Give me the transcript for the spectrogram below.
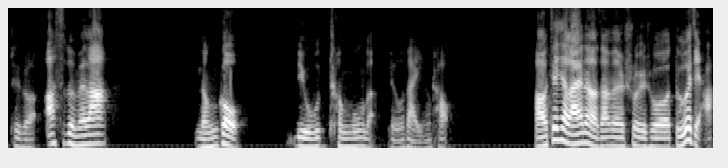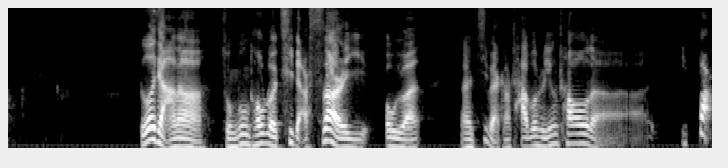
这个阿斯顿维拉能够留成功的留在英超。好，接下来呢，咱们说一说德甲。德甲呢？总共投入了七点四二亿欧元，嗯，基本上差不多是英超的一半。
